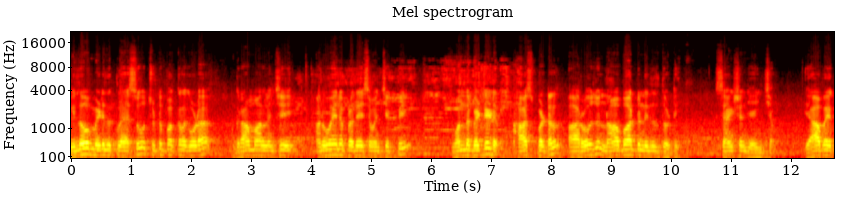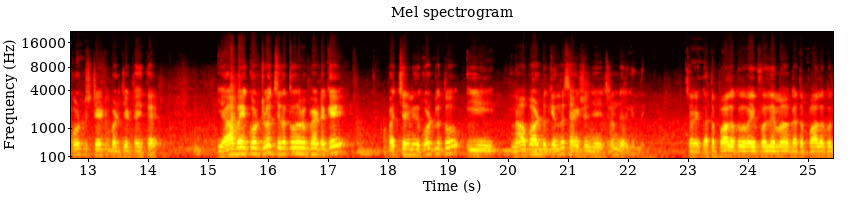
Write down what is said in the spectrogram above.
బిలో మిడిల్ క్లాసు చుట్టుపక్కల కూడా గ్రామాల నుంచి అనువైన ప్రదేశం అని చెప్పి వంద బెడ్డెడ్ హాస్పిటల్ ఆ రోజు నాబార్డు నిధులతోటి శాంక్షన్ చేయించాం. యాభై కోట్లు స్టేట్ బడ్జెట్ అయితే యాభై కోట్లు చిలకలూరుపేటకే పద్దెనిమిది కోట్లతో ఈ నాబార్డు కింద శాంక్షన్ చేయించడం జరిగింది. సరే గత పాలకుల వైఫల్యమా గత పాలకుల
